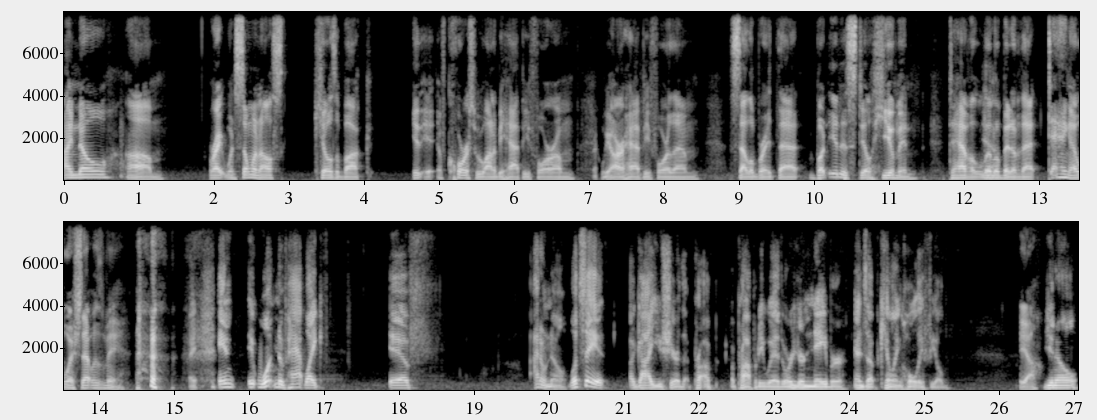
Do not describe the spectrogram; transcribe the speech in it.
I know um, right when someone else kills a buck, it, it, of course we want to be happy for them. We are happy for them. Celebrate that, but it is still human to have a little yeah. bit of that. Dang, I wish that was me. right. And it wouldn't have happened like if I don't know. Let's say it a guy you share that pro- a property with or your neighbor ends up killing Holyfield. Yeah. You know,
